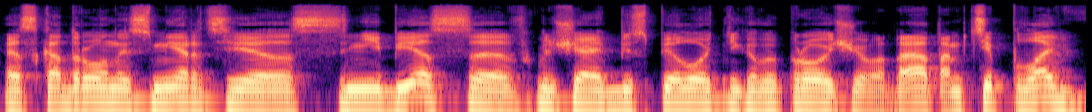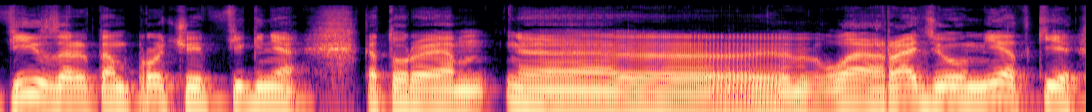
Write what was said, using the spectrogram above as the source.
эскадроны смерти с небес, включая беспилотников и прочего, да, там тепловизоры, там прочая фигня, которая э, радиометки,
